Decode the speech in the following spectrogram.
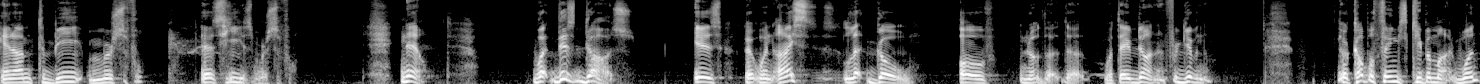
And I'm to be merciful as He is merciful. Now, what this does is that when I let go of you know, the, the, what they've done and forgiven them, there are a couple things to keep in mind. One,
